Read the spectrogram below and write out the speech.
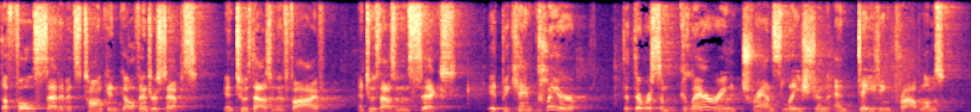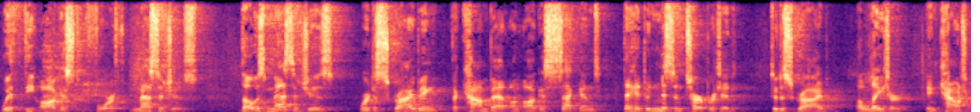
the full set of its Tonkin Gulf intercepts in 2005 and 2006, it became clear that there were some glaring translation and dating problems with the August 4th messages. Those messages were describing the combat on August 2nd. They had been misinterpreted to describe a later encounter.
